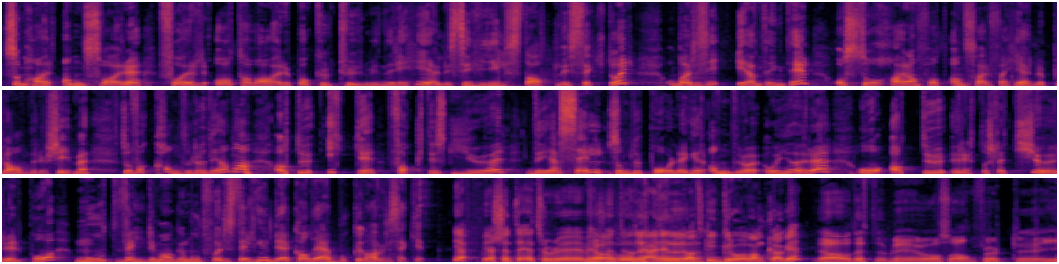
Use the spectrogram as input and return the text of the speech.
som har ansvaret for å ta vare på kulturminner i hele sivil statlig sektor. Og bare si én ting til, og så har han fått ansvaret for hele planregimet. Så hva kaller du det, da? At du ikke faktisk gjør det selv som du pålegger andre å gjøre, og at du rett og slett kjører på mot veldig mange motforestillinger. Det kaller jeg bukken og havresekken. Ja, vi har skjønt det. Jeg tror du vi har skjønt ja, det, det er en ganske grov anklage. Ja, og dette ble jo også anført eh, i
